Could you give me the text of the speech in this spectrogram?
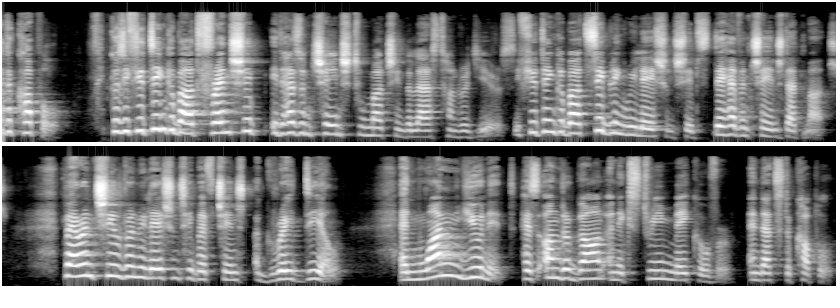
the couple? Because if you think about friendship, it hasn't changed too much in the last hundred years. If you think about sibling relationships, they haven't changed that much. Parent children relationships have changed a great deal. And one unit has undergone an extreme makeover, and that's the couple.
